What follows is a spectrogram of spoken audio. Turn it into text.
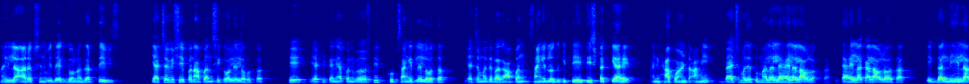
महिला आरक्षण विधेयक दोन हजार तेवीस. याच्याविषयी पण आपण शिकवलेलं होतं. हे या ठिकाणी आपण व्यवस्थित खूप सांगितलेलं होतं. याच्यामध्ये बघा आपण सांगितलं होतं की तेहतीस टक्के आहे आणि हा पॉईंट आम्ही बॅचमध्ये तुम्हाला लिहायला लावला होता. लिहायला का लावला होता? एकदा लिहिला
